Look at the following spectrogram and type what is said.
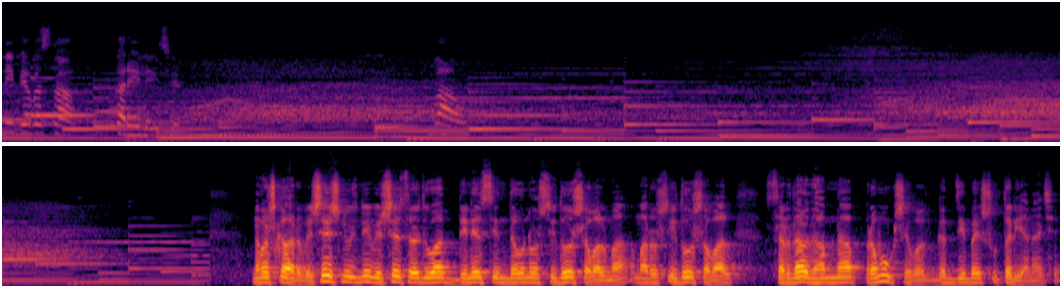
બેસવાની વ્યવસ્થા કરેલી છે. નમસ્કાર. વિશેષ ન્યૂઝની વિશેષ રજૂઆત દિનેશ સિંધવનો સીધો સવાલમાં. મારો સીધો સવાલ સરદાર ધામના પ્રમુખ સેવક ગગજીભાઈ સુતરિયાના છે.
